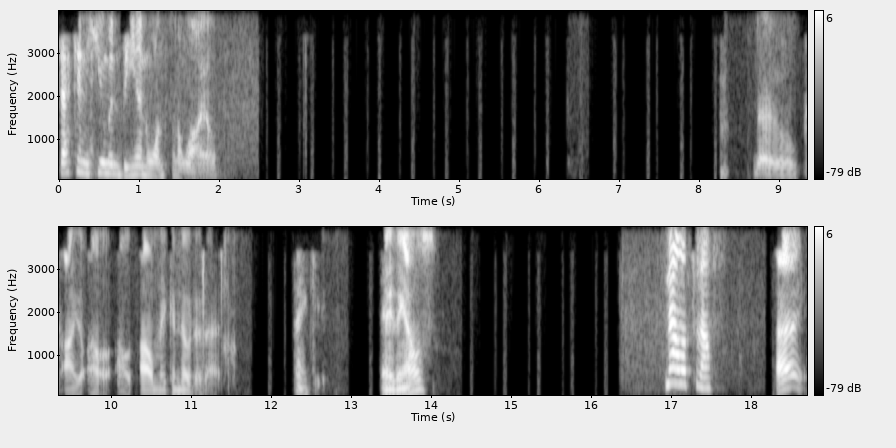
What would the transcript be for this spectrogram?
second human being once in a while. Uh, I, I'll, I'll I'll make a note of that. Thank you. Anything else? No, that's enough. All right.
